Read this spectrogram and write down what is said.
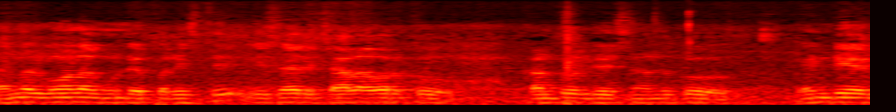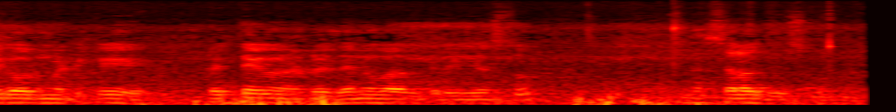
గందరగోళంగా ఉండే పరిస్థితి ఈసారి చాలా వరకు కంట్రోల్ చేసినందుకు ఎన్డీఏ గవర్నమెంట్కి ప్రత్యేకమైనటువంటి ధన్యవాదాలు తెలియజేస్తూ సెలవు తీసుకుంటున్నాను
